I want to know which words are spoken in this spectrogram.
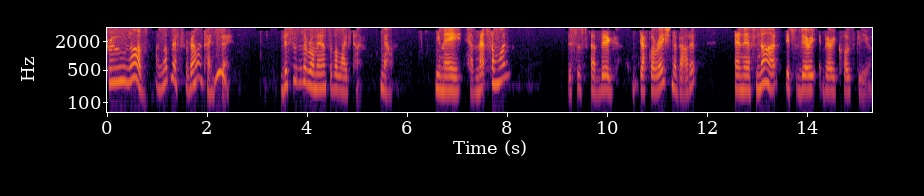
true love. I love this for Valentine's Day. This is the romance of a lifetime. Now, you may have met someone. This is a big declaration about it. And if not, it's very, very close to you.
